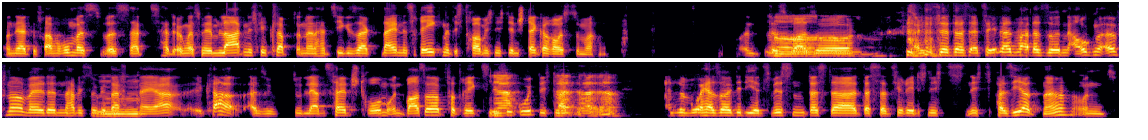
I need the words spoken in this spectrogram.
Und er hat gefragt, warum, was, was hat, hat irgendwas mit dem Laden nicht geklappt? Und dann hat sie gesagt, nein, es regnet, ich traue mich nicht, den Stecker rauszumachen. Und das oh. war so, oh. als er das erzählt hat, war das so ein Augenöffner, weil dann habe ich so gedacht, mm. naja, klar, also du lernst halt Strom und Wasser, verträgst nicht ja. so gut. Ich ja, ja, ja. Also woher sollte die jetzt wissen, dass da, dass da theoretisch nichts, nichts passiert, ne? Und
